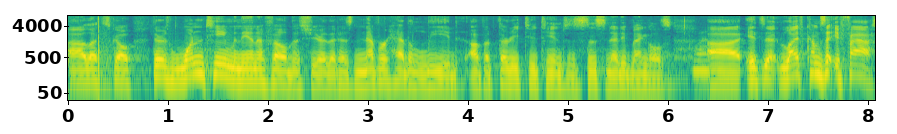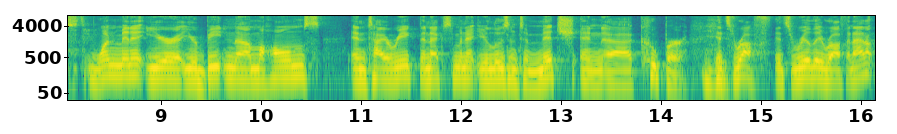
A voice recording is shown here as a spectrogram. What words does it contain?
Uh, let's go. There's one team in the NFL this year that has never had a lead of a 32 teams, the Cincinnati Bengals. Uh, it's uh, life comes at you fast. One minute you're you're beating uh, Mahomes and Tyreek. The next minute you're losing to Mitch and uh, Cooper. it's rough. It's really rough, and I don't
